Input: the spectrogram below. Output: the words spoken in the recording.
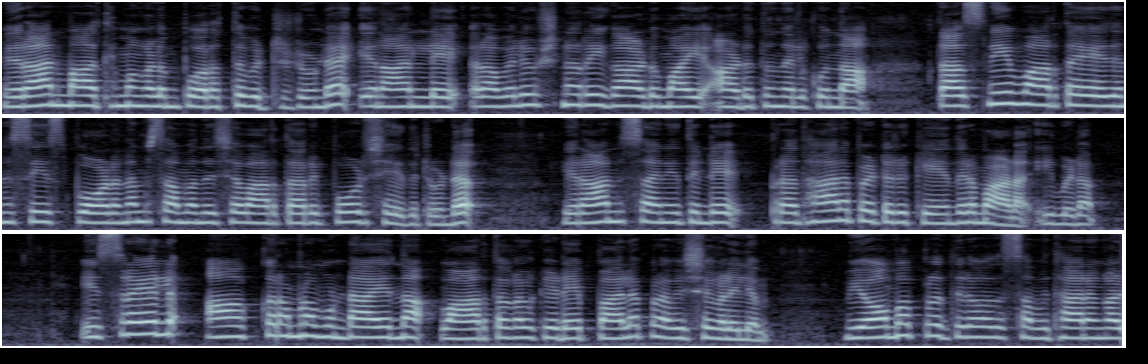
ഇറാൻ മാധ്യമങ്ങളും പുറത്തുവിട്ടിട്ടുണ്ട്. ഇറാനിലെ റവല്യൂഷണറി ഗാർഡുമായി അടുത്തു നിൽക്കുന്ന തസ്നീം വാർത്താ ഏജൻസി സ്ഫോടനം സംബന്ധിച്ച വാർത്ത റിപ്പോർട്ട് ചെയ്തിട്ടുണ്ട്. ഇറാൻ സൈന്യത്തിന്റെ പ്രധാനപ്പെട്ട ഒരു കേന്ദ്രമാണ് ഇവിടം. ഇസ്രായേൽ ആക്രമണമുണ്ടായെന്ന വാർത്തകൾക്കിടെ പല പ്രവിശ്യകളിലും വ്യോമ പ്രതിരോധ സംവിധാനങ്ങൾ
